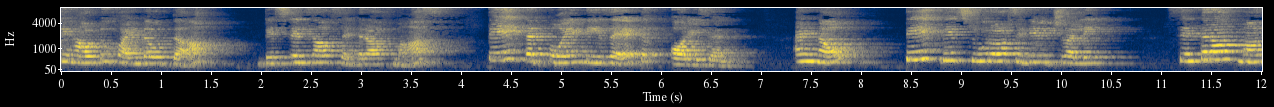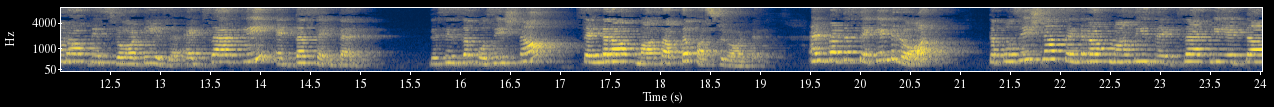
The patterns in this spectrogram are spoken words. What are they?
we have to find out the distance of center of mass. Take that point is at origin. And now take these two rods individually. Center of mass of this rod is exactly at the center. This is the position of center of mass of the first rod. And for the second rod, the position of center of mass is exactly at the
